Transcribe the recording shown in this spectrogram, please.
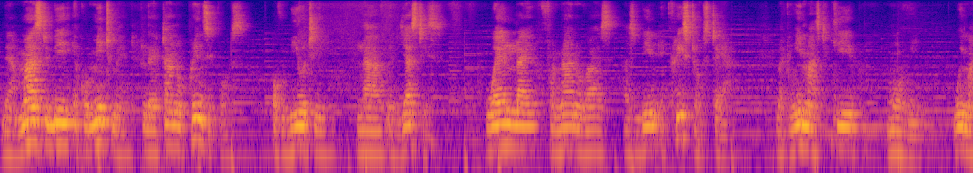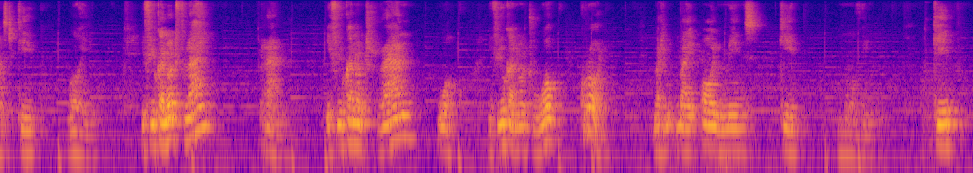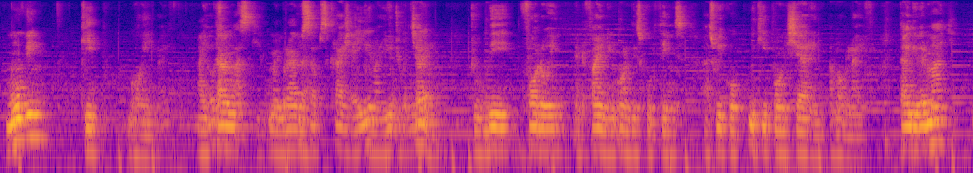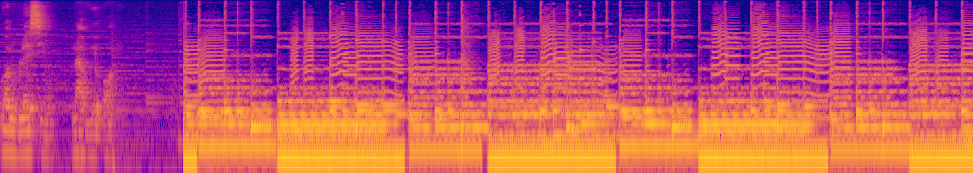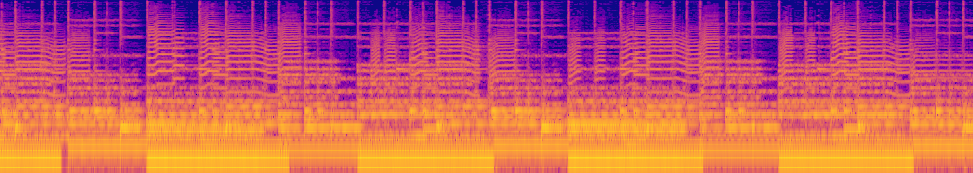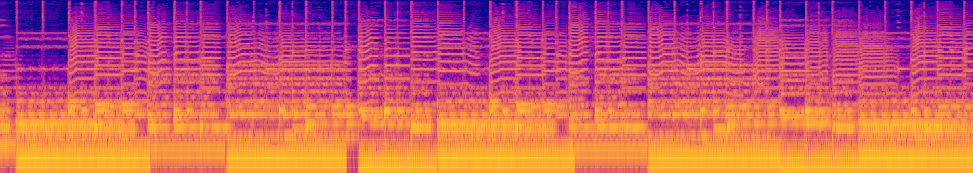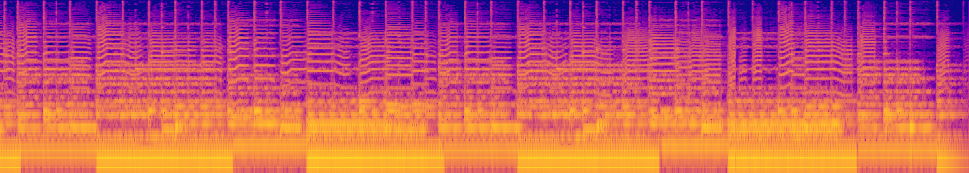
there must be a commitment to the eternal principles of beauty, love, and justice. Well, life for none of us has been a crystal stair, but we must keep moving. We must keep going. If you cannot fly, run. If you cannot run, walk. If you cannot walk, crawl. But by all means, keep moving. Keep moving, keep going. I I thank my brother to subscribe to my YouTube channel to be following and finding all these good things as we, go, we keep on sharing about life. Thank you very much. God bless you. Love you all.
